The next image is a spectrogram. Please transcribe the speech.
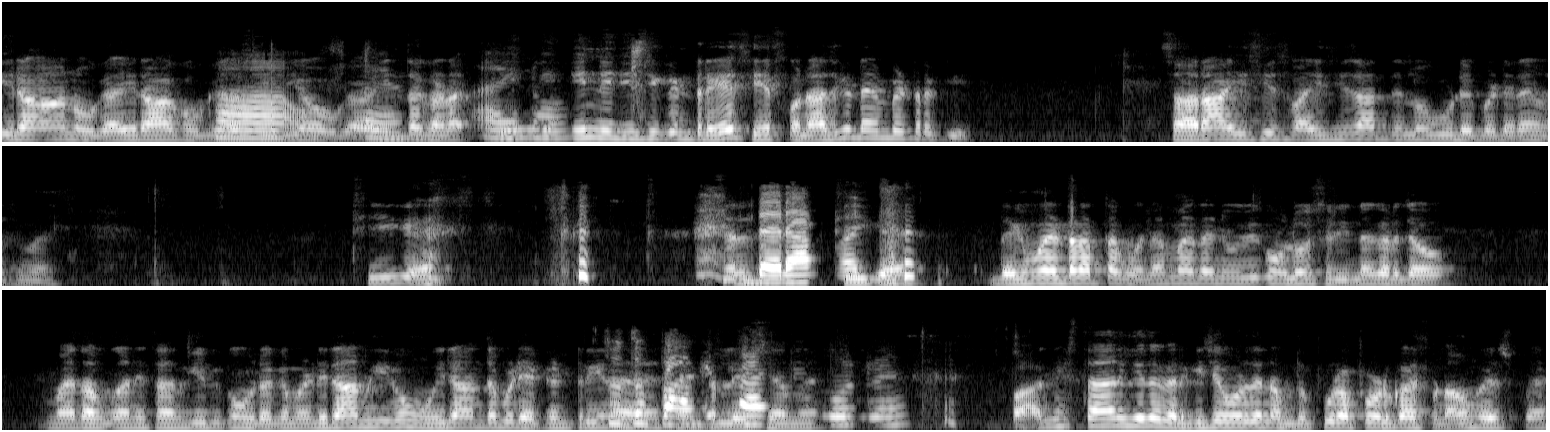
ईरान हो गया इराक हो गया हाँ सीरिया हो गया इन तक घना इन इन जैसी कंट्री है सेफ़ होना आज के टाइम पे टर्की सारा आईसीएस वाईसीएस आधे लोग उड़े पड़े रहे उसमें। ठीक है। डरा ठीक है। देख मैं डराता हूँ ना मैं तो न्यू भी कहूँ लोग श्रीनगर जाओ। मैं तो अफ़गानिस्तान की भी कहूँ रेकमेंड ईरान की कहूँ ईरान तो बढ़िया कंट्री है सेंट्रल पाकिस्तान एशिया में। बोल रहा है। पाकिस्तान की तो घर किसी और दिन हम तो पूरा पॉडकास्ट बनाऊँगा इस पे।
